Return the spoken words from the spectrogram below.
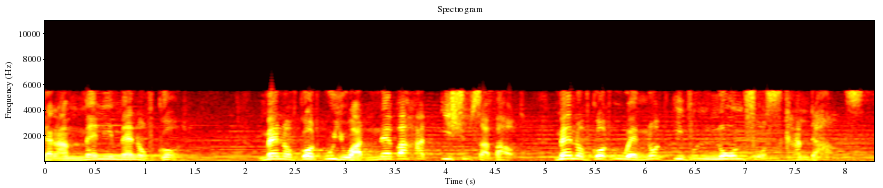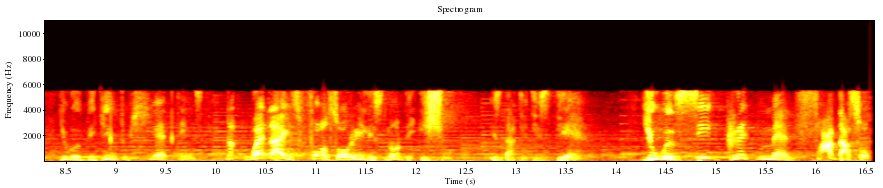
There are many men of God. Men of God who you had never had issues about. Men of God who were not even known for scandals. You will begin to hear things. Now, whether it's false or real is not the issue. Is that it is there. You will see great men, fathers of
